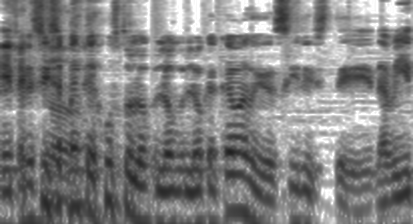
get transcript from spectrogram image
Eh, precisamente justo lo, que acabas de decir, este, David,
